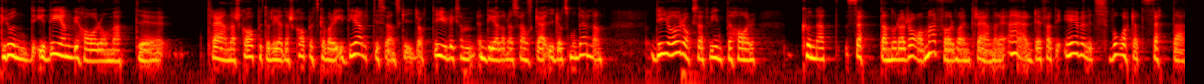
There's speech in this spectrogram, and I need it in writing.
grundidén vi har om att eh, tränarskapet och ledarskapet ska vara ideellt i svensk idrott. Det är ju liksom en del av den svenska idrottsmodellen. Det gör också att vi inte har kunnat sätta några ramar för vad en tränare är. Därför att det är väldigt svårt att sätta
